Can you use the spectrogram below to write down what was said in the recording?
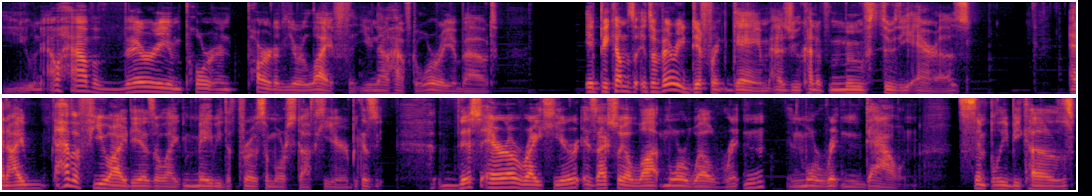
You now have a very important part of your life that you now have to worry about. It becomes it's a very different game as you kind of move through the eras. And I have a few ideas of like maybe to throw some more stuff here because this era right here is actually a lot more well written and more written down simply because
